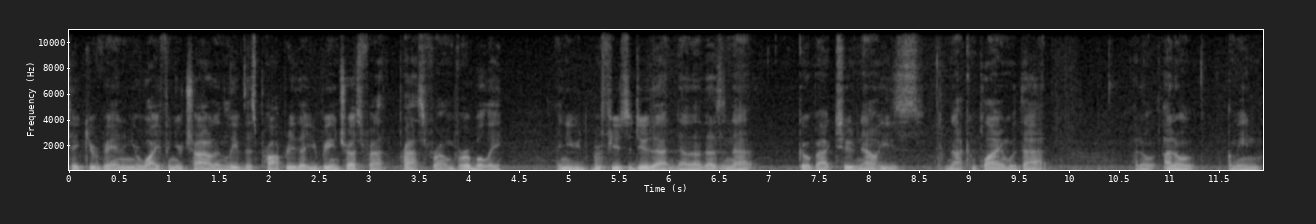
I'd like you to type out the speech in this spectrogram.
take your van and your wife and your child and leave this property that you're being trespassed from verbally, and you refuse to do that, now doesn't that go back to now he's not complying with that? I don't, I don't, I mean,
